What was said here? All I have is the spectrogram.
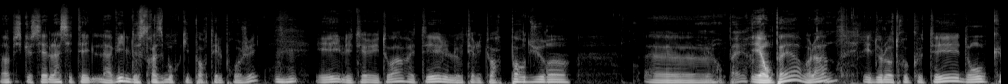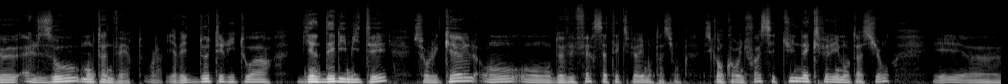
hein, puisque là c'était la ville de Strasbourg qui portait le projet, mhm. et les territoires étaient le territoire Port-du-Rhin euh, et Ampère, voilà, mhm. et de l'autre côté donc euh, Elzo, Montagne Verte. Voilà, il y avait deux territoires bien délimités sur lesquels on, devait faire cette expérimentation, puisqu'encore une fois c'est une expérimentation, et euh,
